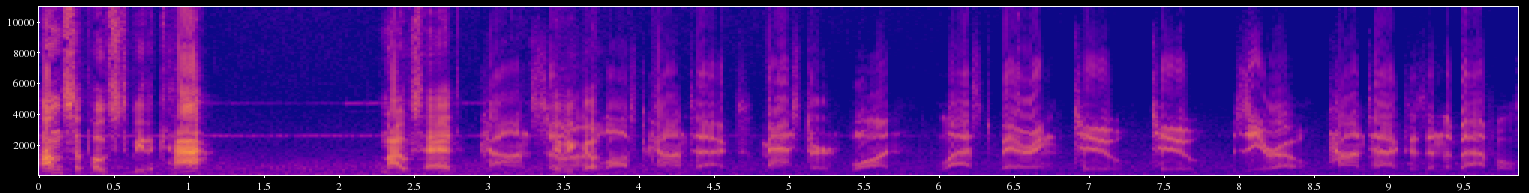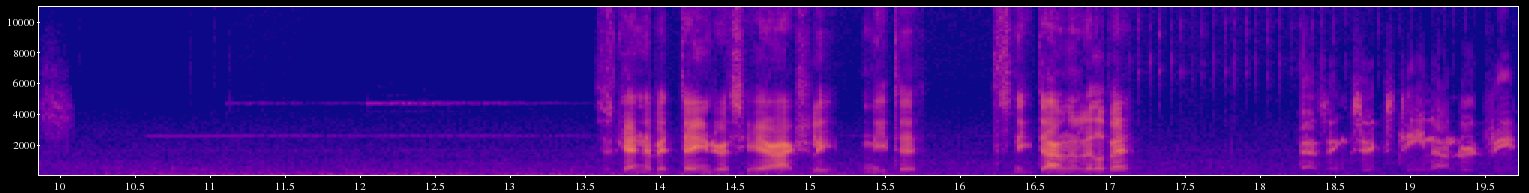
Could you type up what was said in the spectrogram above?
I'm supposed to be the cat. Mouse head. Con There we go. lost contact. Master 1. Last bearing 2, 2, 0. Contact is in the baffles. This is getting a bit dangerous here, actually. Need to sneak down a little bit. Passing 1600 feet.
